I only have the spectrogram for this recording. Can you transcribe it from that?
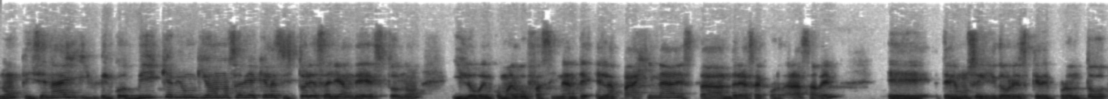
¿no? Que dicen, ay, vi que había un guion, no sabía que las historias salían de esto, ¿no? Y lo ven como algo fascinante. En la página, esta Andrea se acordará, ¿saben? Eh, tenemos seguidores que de pronto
